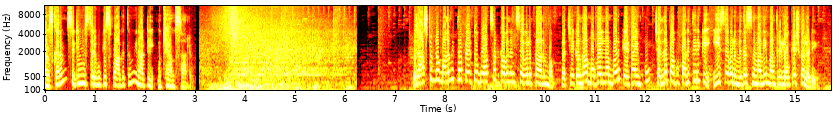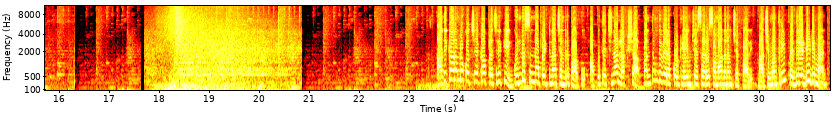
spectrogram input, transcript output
నమస్కారం. City news తెలుగుకి స్వాగతం. ఈనాటి ముఖ్యాంశాలు. రాష్ట్రంలో మనమిత్ర పేరుతో వాట్సాప్ గవర్నెన్స్ సేవలు ప్రారంభం. ప్రత్యేకంగా మొబైల్ నంబర్ కేటాయింపు చంద్రబాబు పనితీరుకి ఈ సేవలు నిదర్శనమని మంత్రి లోకేష్ వెల్లడి. అధికారంలోకి వచ్చాక ప్రజలకి గుండు సున్నా పెట్టిన చంద్రబాబు అప్పు తెచ్చిన లక్ష పంతొమ్మిది వేల కోట్లు ఏం చేశారో సమాధానం చెప్పాలి. మాజీ మంత్రి పెద్దిరెడ్డి డిమాండ్.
